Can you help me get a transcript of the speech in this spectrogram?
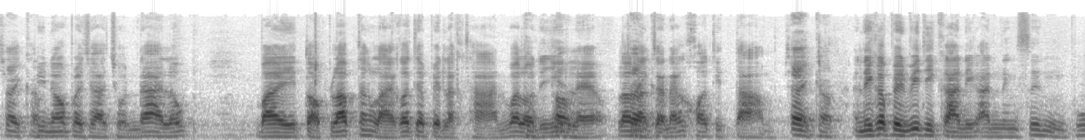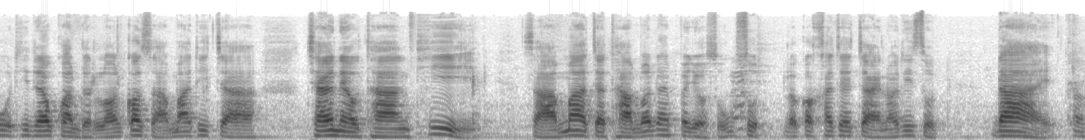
ใช่ครับพี่น้องประชาชนได้แล้วใบตอบรับทั้งหลายก็จะเป็นหลักฐานว่าเราได้ยื่นแล้ว แล้วหลังจากนั้นก็คอยติดตาม ใช่ครับ อันนี้ก็เป็นวิธีการอีกอันหนึ่งซึ่งผู้ที่ได้รับความเดือดร้อนก็สามารถที่จะใช้แนวทางที่สามารถจะทำแล้วได้ประโยชน์สูงสุด แล้วก็ค่าใช้จ่ายน้อยที่สุด ได้ ครับ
